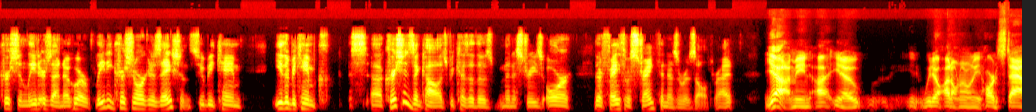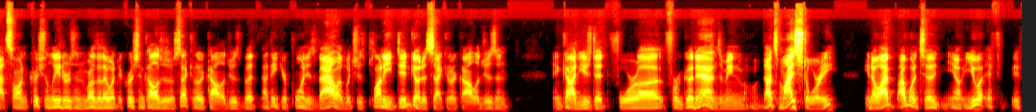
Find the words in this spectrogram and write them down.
Christian leaders I know who are leading Christian organizations who became either became uh, Christians in college because of those ministries or their faith was strengthened as a result, right? Yeah, I mean, I, you know, we don't I don't know any hard stats on Christian leaders and whether they went to Christian colleges or secular colleges, but I think your point is valid, which is plenty did go to secular colleges and and God used it for uh for good ends. I mean, that's my story. You know, I I went to, you know, you if if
